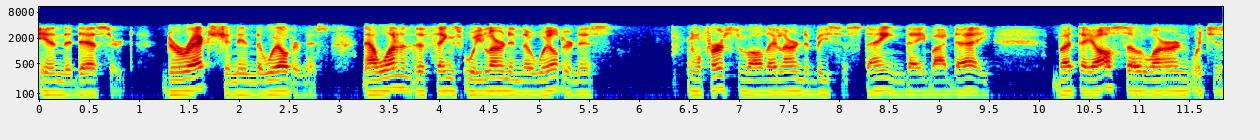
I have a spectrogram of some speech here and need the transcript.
in the desert direction in the wilderness. Now, one of the things we learn in the wilderness, well, first of all, they learn to be sustained day by day, but they also learn, which is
